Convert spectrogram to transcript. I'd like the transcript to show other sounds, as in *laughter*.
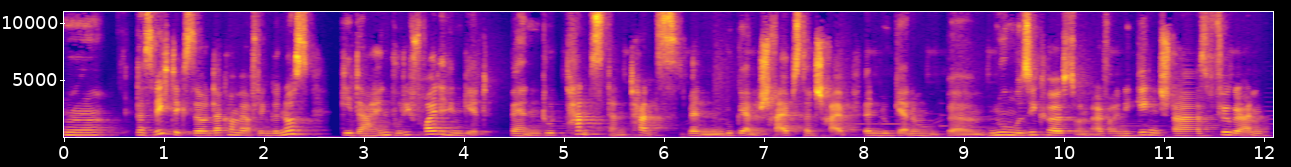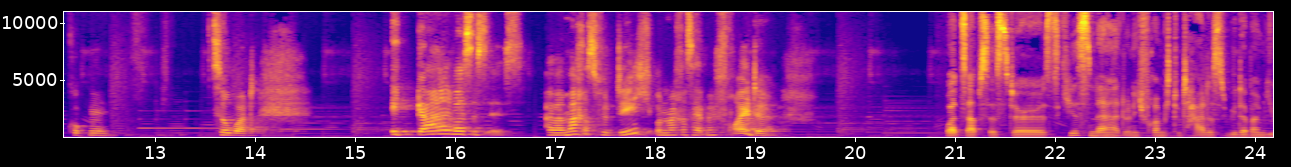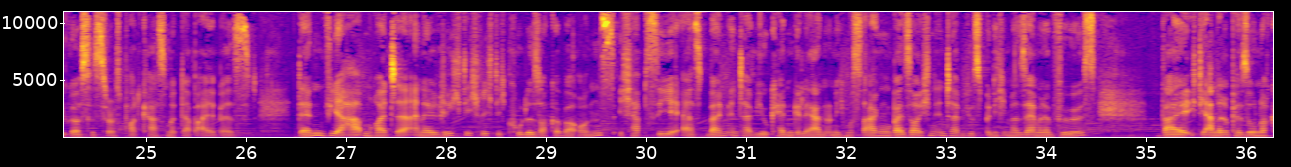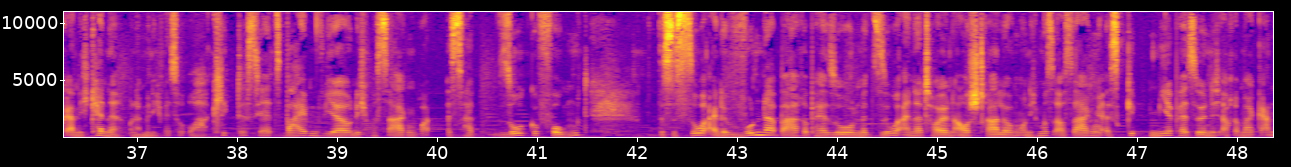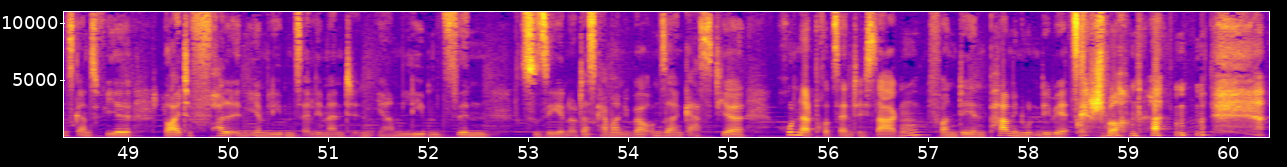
mm, das Wichtigste, und da kommen wir auf den Genuss, geh dahin, wo die Freude hingeht. Wenn du tanzt, dann tanz. Wenn du gerne schreibst, dann schreib. Wenn du gerne äh, nur Musik hörst und einfach in die Gegend starrst, Vögel angucken, so what. Egal was es ist, aber mach es für dich und mach es halt mit Freude. What's up, Sisters? Hier ist Nat und ich freue mich total, dass du wieder beim You Go Sisters Podcast mit dabei bist. Denn wir haben heute eine richtig, richtig coole Socke bei uns. Ich habe sie erst beim Interview kennengelernt und ich muss sagen, bei solchen Interviews bin ich immer sehr nervös, weil ich die andere Person noch gar nicht kenne. Und dann bin ich mir so, oh, klickt das jetzt, viben wir? Und ich muss sagen, boah, es hat so gefunkt. Das ist so eine wunderbare Person mit so einer tollen Ausstrahlung. Und ich muss auch sagen, es gibt mir persönlich auch immer ganz, ganz viel Leute voll in ihrem Lebenselement, in ihrem Lebenssinn zu sehen. Und das kann man über unseren Gast hier hundertprozentig sagen, von den paar Minuten, die wir jetzt *laughs* gesprochen haben.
